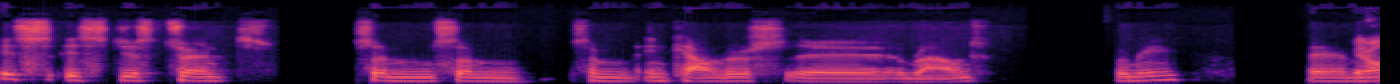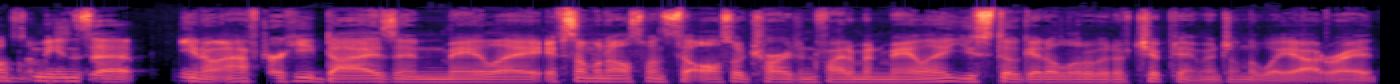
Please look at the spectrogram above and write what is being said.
it's it's just turned some some some encounters uh, around for me. Um, It also means that you know after he dies in melee, if someone else wants to also charge and fight him in melee, you still get a little bit of chip damage on the way out, right?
